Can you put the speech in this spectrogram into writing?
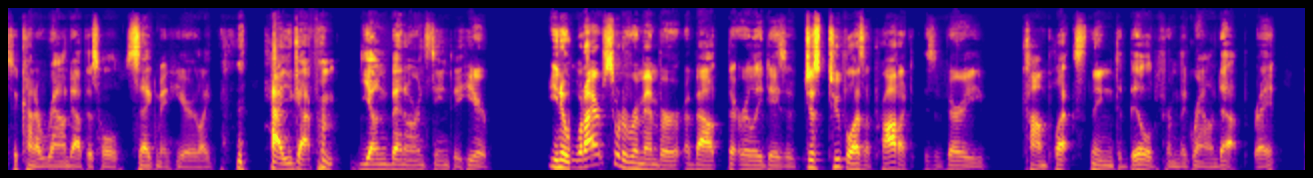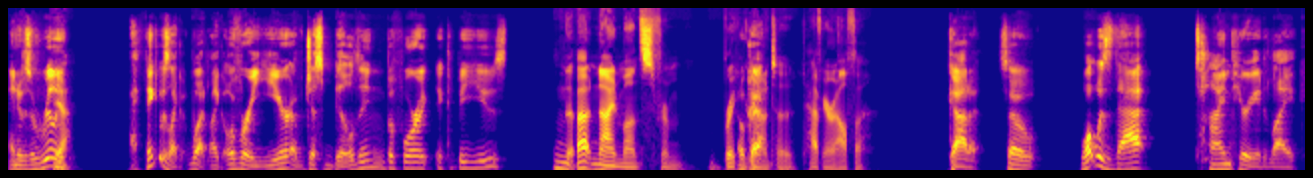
to kind of round out this whole segment here, like how you got from young Ben Orenstein to here. You know, what I sort of remember about the early days of just Tuple as a product is a very complex thing to build from the ground up, right? And it was a really, Yeah. I think it was like what, like over a year of just building before it, it could be used. About nine months from breaking Okay. ground to having our alpha. Got it. So, what was that time period like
